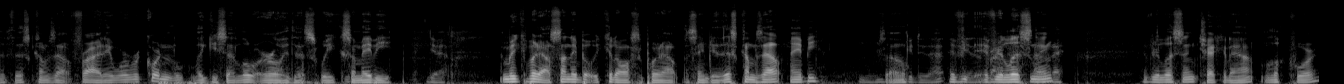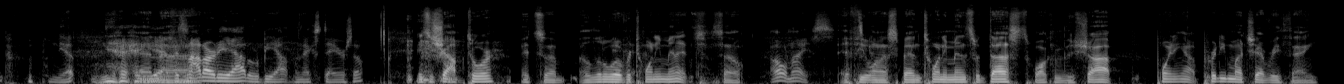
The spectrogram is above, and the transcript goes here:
if this comes out Friday. We're recording, like you said, a little early this week, so maybe Yeah. I mean we could put it out Sunday, but we could also put it out the same day this comes out, maybe. So, Mm-hmm. we could do that. if you- if you're listening, Saturday. If you're listening, check it out. Look for it. Yep. And, yeah. If it's uh, not already out, it'll be out the next day or so. It's a shop tour. It's a, a little over 20 minutes. So Oh, nice. if you want to spend 20 minutes with Dust, walking through the shop, pointing out pretty much everything,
